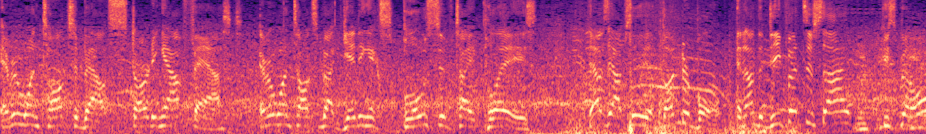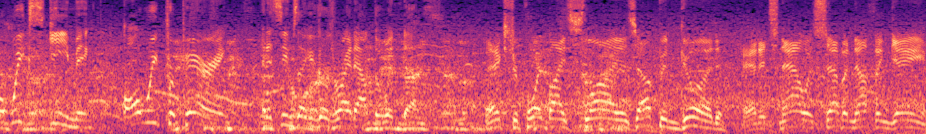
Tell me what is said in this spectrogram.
Everyone talks about starting out fast. Everyone talks about getting explosive type plays. That was absolutely a thunderbolt. And on the defensive side, he spent all week scheming, week preparing, and it seems like it goes right out the window. extra point by Slye is up and good, and it's now a 7-0 game.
